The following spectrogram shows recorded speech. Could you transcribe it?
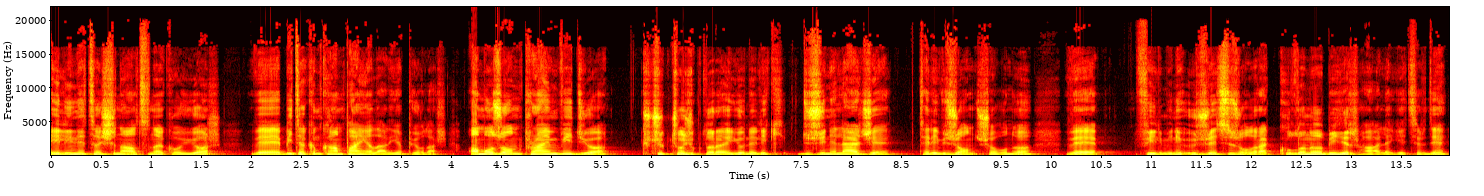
elini taşın altına koyuyor ve bir takım kampanyalar yapıyorlar. Amazon Prime Video küçük çocuklara yönelik düzinelerce televizyon şovunu ve filmini ücretsiz olarak kullanılabilir hale getirdi.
